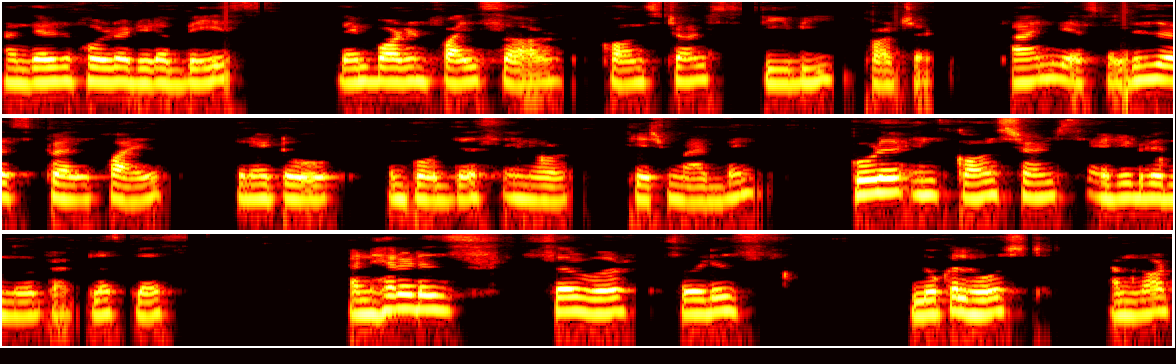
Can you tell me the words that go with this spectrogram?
And there is a folder database. The important files are constants db project and SQL. this is a SQL file. You need to import this in your php admin. Go to in constants edit with notepad plus plus. And here it is server. So it is localhost. I'm not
